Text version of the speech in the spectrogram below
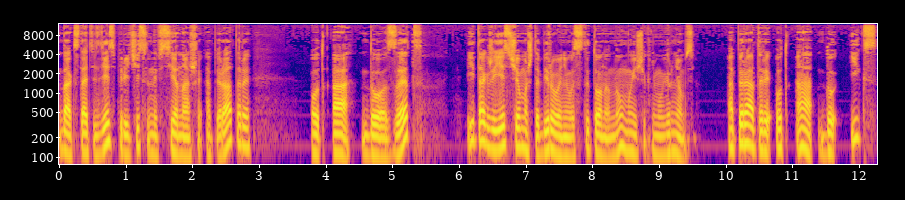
Да, кстати, здесь перечислены все наши операторы от А до Z. И также есть еще масштабирование высоты тона, но мы еще к нему вернемся. Операторы от А до X,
